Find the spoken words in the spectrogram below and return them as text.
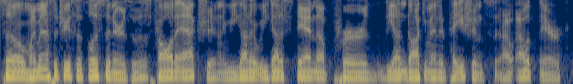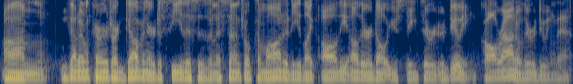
so my Massachusetts listeners, this is call to action. We gotta, we gotta stand up for the undocumented patients out, out there. Um, we gotta encourage our governor to see this as an essential commodity like all the other adult use states are, are doing. Colorado, they were doing that.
